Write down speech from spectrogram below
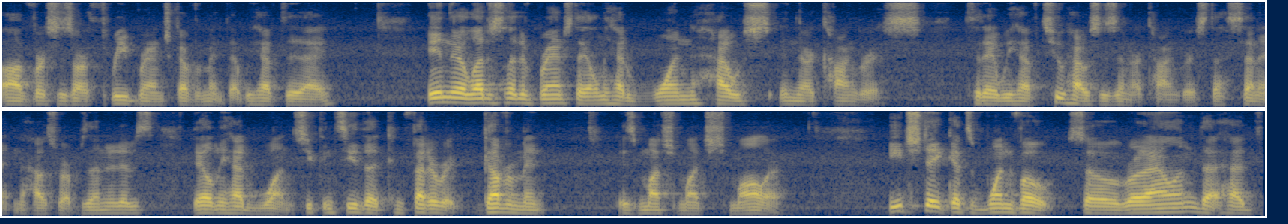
uh, versus our three-branch government that we have today. In their legislative branch, they only had one house in their Congress. Today we have two houses in our Congress, the Senate and the House of Representatives. They only had one. So you can see the Confederate government is much, much smaller. Each state gets one vote. So Rhode Island, that had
